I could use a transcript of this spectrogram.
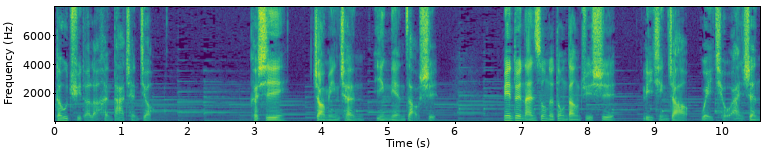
都取得了很大成就。可惜赵明诚英年早逝。面对南宋的动荡局势，李清照为求安身，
